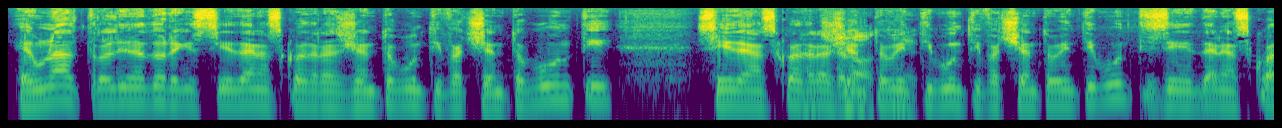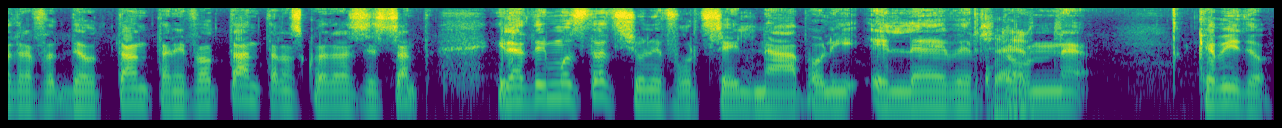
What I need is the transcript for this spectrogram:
è un altro allenatore che si dà una squadra da 100 punti fa 100 punti gli dà una squadra da Ancelotti. 120 punti fa 120 punti se gli dà una squadra da 80 ne fa 80 una squadra da 60 e la dimostrazione forse è il Napoli e l'Everton Certo. Capito?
